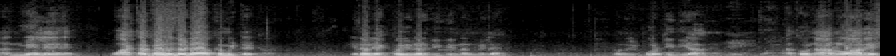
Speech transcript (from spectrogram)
ನನ್ನ ಮೇಲೆ what affairs that have committed ಏನಾದ್ರು ಎಂಕ್ವೈರಿ ನಡೆದಿದ್ದೀನಿ ನನ್ನ ಮೇಲೆ? ಒಂದು ರಿಪೋರ್ಟ್ ಇದೆಯಾ? ಅಥವಾ ನಾನು ಆದೇಶ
